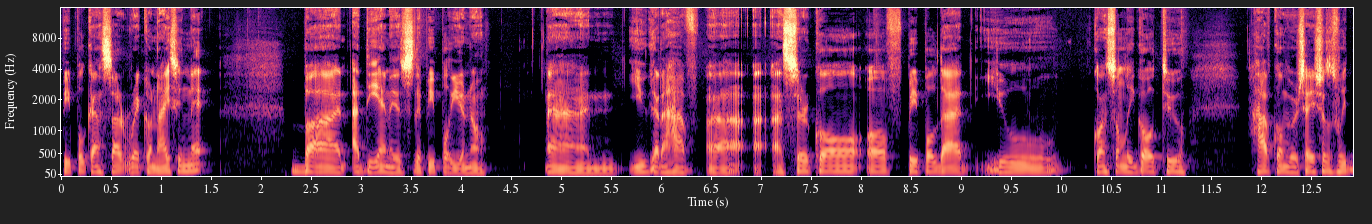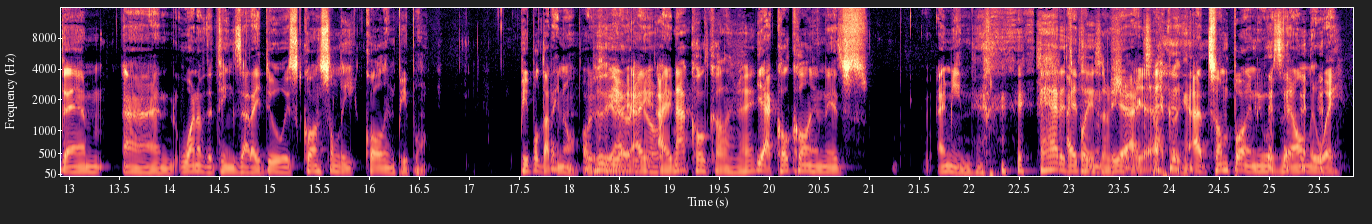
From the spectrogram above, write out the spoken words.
people can start recognizing it but at the end it's the people you know and you gotta have a, a- circle of people that you constantly go to have conversations with them. And one of the things that I do is constantly calling people, people that I know. Obviously, I, know, right? I- not cold calling, right? yeah, cold calling is. I mean, It had its I place, I'm sure. yeah, exactly. At some point, it was the only way.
